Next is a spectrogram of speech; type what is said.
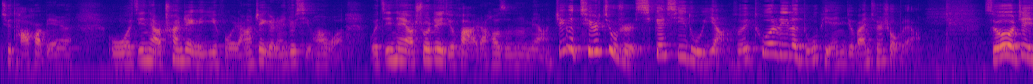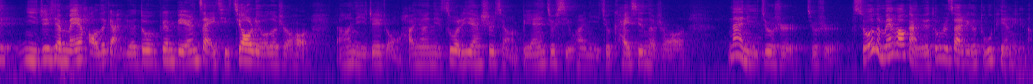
去讨好别人。我今天要穿这个衣服，然后这个人就喜欢我。我今天要说这句话，然后怎么怎么样？这个其实就是跟吸毒一样，所以脱离了毒品，你就完全受不了。所有这你这些美好的感觉，都跟别人在一起交流的时候，然后你这种好像你做了一件事情，别人就喜欢你，就开心的时候。那你就是就是所有的美好感觉都是在这个毒品里呢，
